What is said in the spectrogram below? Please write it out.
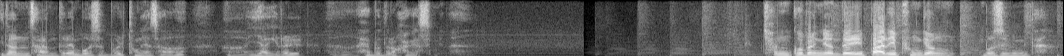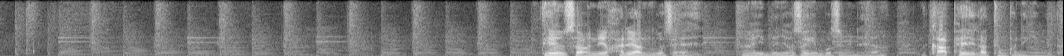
이런 사람들의 모습을 통해서 어, 이야기를 어, 해보도록 하겠습니다. 1900년대의 파리 풍경 모습입니다. 대연 사원이 화려한 곳에 있는 여성의 모습이네요. 카페 같은 분위기입니다.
